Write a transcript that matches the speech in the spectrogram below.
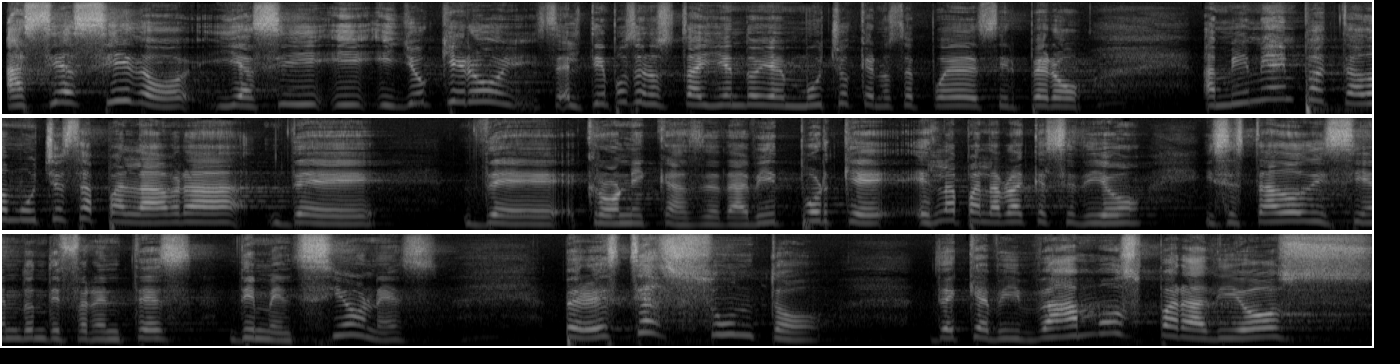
así ha sido y así, y, y yo quiero, el tiempo se nos está yendo y hay mucho que no se puede decir, pero a mí me ha impactado mucho esa palabra de de Crónicas de David, porque es la palabra que se dio y se ha estado diciendo en diferentes dimensiones. Pero este asunto de que vivamos para Dios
